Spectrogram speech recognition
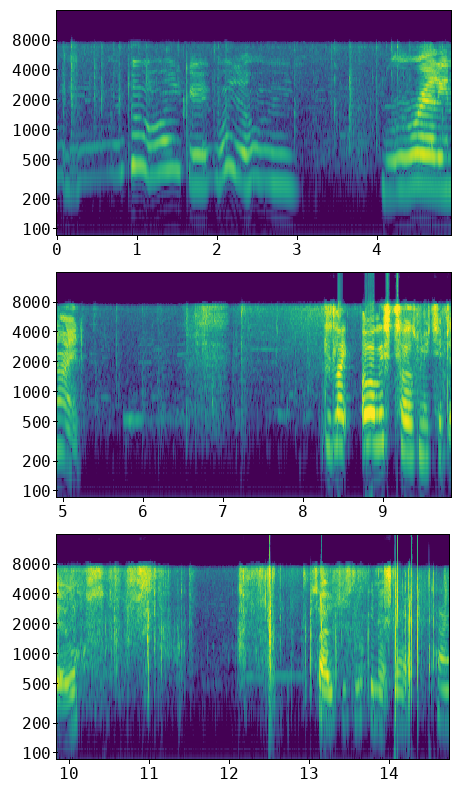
Mm, I don't like it. Really annoying. Because, like, all this tells me to do. So just looking at the time.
